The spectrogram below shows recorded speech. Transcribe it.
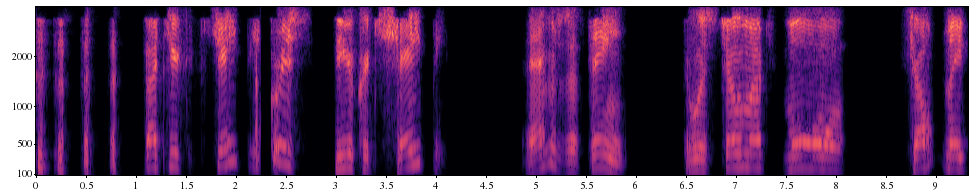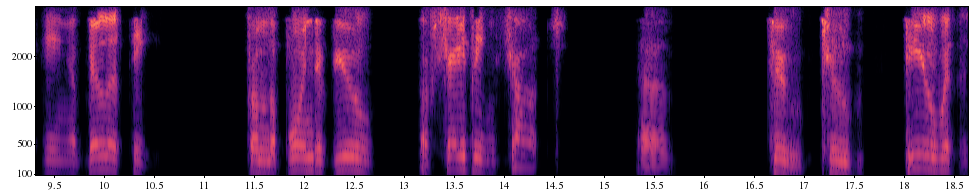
but you could shape it, Chris. You could shape it. That was the thing. There was so much more shot making ability from the point of view of shaping shots uh, to to deal with the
